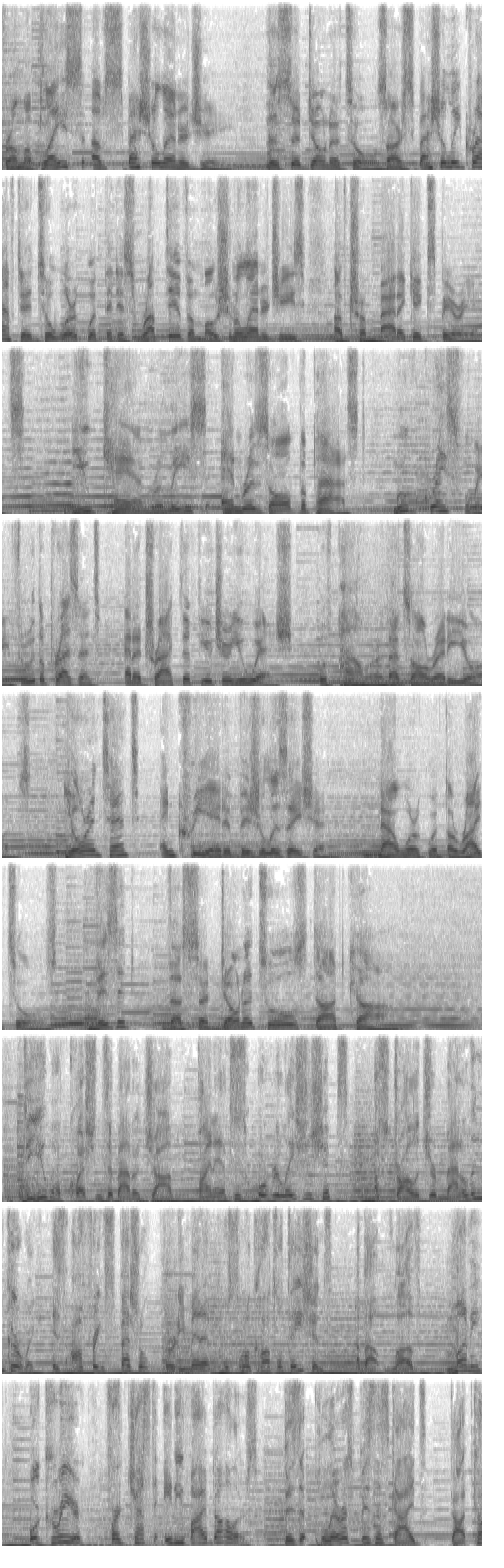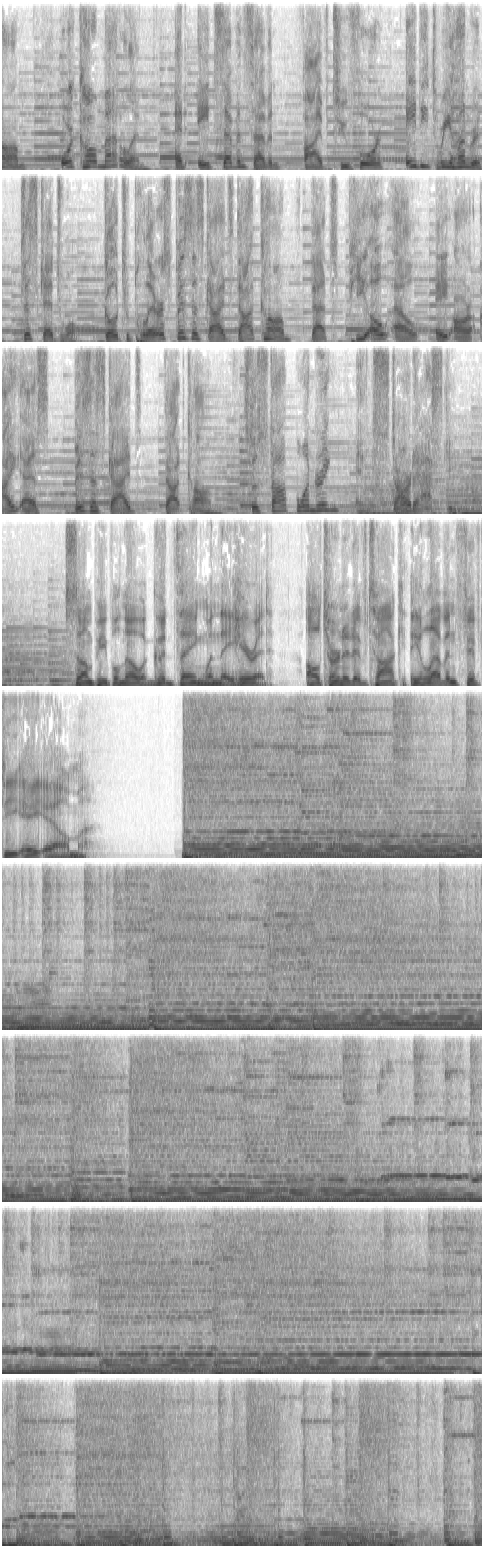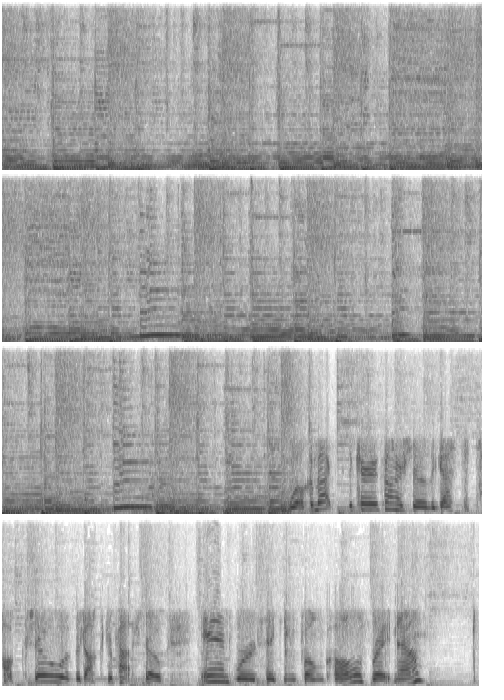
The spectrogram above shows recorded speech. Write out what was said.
From a place of special energy, the Sedona tools are specially crafted to work with the disruptive emotional energies of traumatic experience. You can release and resolve the past, move gracefully through the present, and attract the future you wish with power that's already yours. Your intent and creative visualization. Now work with the right tools. Visit thesedonatools.com. Do you have questions about a job, finances, or relationships? Astrologer Madeline Gerwick is offering special 30-minute personal consultations about love, money, or career for just $85. Visit PolarisBusinessGuides.com or call Madeline at 877-524-8300 to schedule. Go to PolarisBusinessGuides.com. That's P-O-L-A-R-I-S businessguides.com. So stop wondering and start asking. Some people know a good thing when they hear it. Alternative Talk, 1150 a.m. right now.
